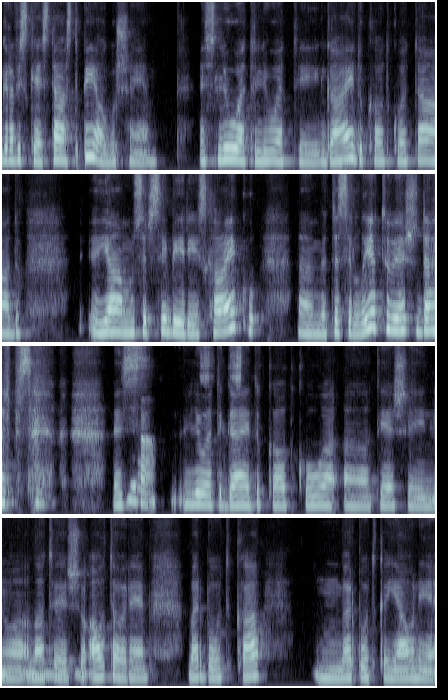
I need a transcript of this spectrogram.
grafiskie stāsti pieaugušajiem. Es ļoti, ļoti gaidu kaut ko tādu. jā, mums ir Sibīrijas haiku, bet tas ir lietuviešu darbs. es jā. ļoti gaidu kaut ko tieši no mm. latviešu autoriem. Varbūt, ka, varbūt, ka jaunie,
